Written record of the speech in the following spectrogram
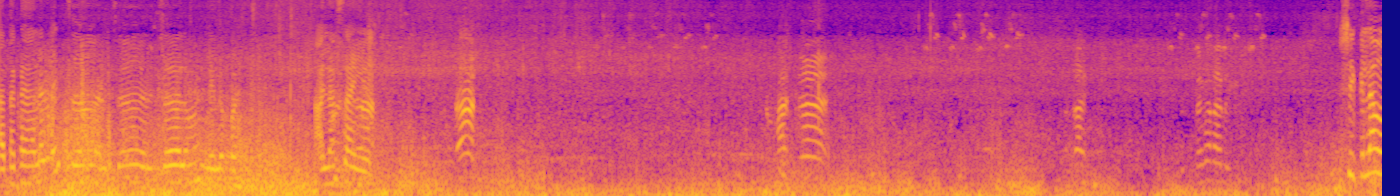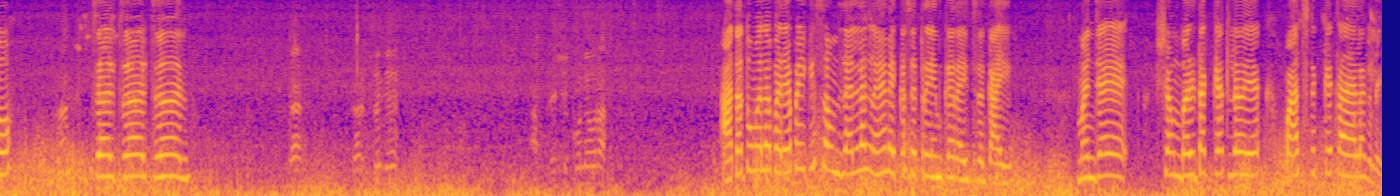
आता काय आलं नाही चल चल चल म्हणलेलं पण. आला साहेब शिकला हो. चल चल चल. आता तुम्हाला बऱ्यापैकी समजायला लागलंय ना कसं ट्रेन करायचं काय. म्हणजे शंभर टक्क्यातलं एक पाच टक्के कळायला लागले.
